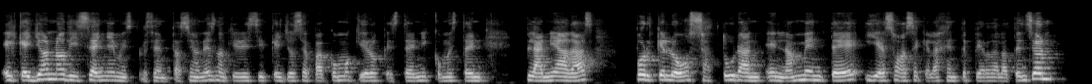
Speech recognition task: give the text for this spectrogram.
El que yo no diseñe mis presentaciones no quiere decir que yo sepa cómo quiero que estén y cómo estén planeadas, porque luego saturan en la mente y eso hace que la gente pierda la atención.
